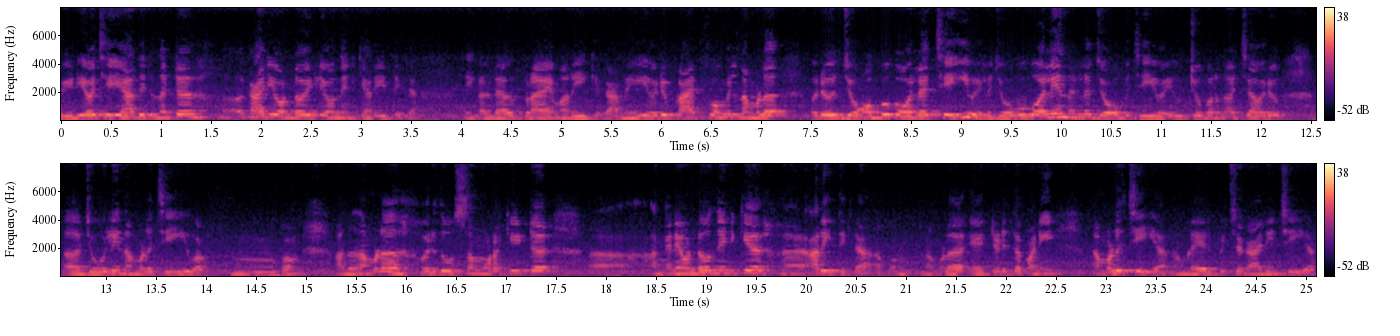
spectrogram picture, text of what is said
വീഡിയോ ചെയ്യാതിരുന്നിട്ട് കാര്യമുണ്ടോ ഇല്ലയോ എന്ന് എനിക്കറിയത്തില്ല. നിങ്ങളുടെ അഭിപ്രായം അറിയിക്കുക. കാരണം ഈ ഒരു പ്ലാറ്റ്ഫോമിൽ നമ്മൾ ഒരു ജോബ് പോലെ ചെയ്യുമല്ലോ ജോബ് പോലെ എന്നല്ല ജോബ് ചെയ്യുക. യൂട്യൂബർ എന്ന് വെച്ചാൽ ഒരു ജോലി നമ്മൾ ചെയ്യുക. അപ്പം അത് നമ്മൾ ഒരു ദിവസം മുടക്കിയിട്ട് അങ്ങനെ ഉണ്ടോ എന്ന് എനിക്ക് അറിയത്തില്ല. അപ്പം നമ്മൾ ഏറ്റെടുത്ത പണി നമ്മൾ ചെയ്യുക നമ്മളെ ഏൽപ്പിച്ച കാര്യം ചെയ്യുക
